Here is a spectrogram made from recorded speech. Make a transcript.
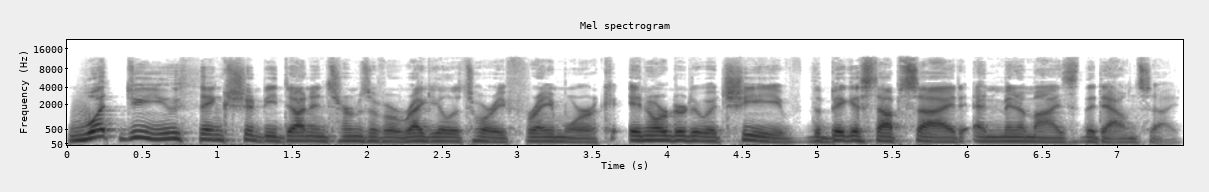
What do you think should be done in terms of a regulatory framework in order to achieve the biggest upside and minimize the downside?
